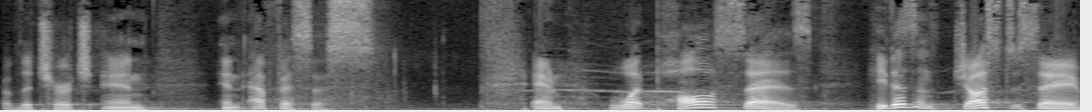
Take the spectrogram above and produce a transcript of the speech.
of the church in, in Ephesus. And what Paul says, he doesn't just say,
